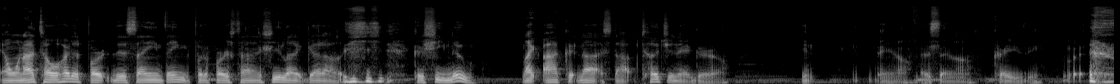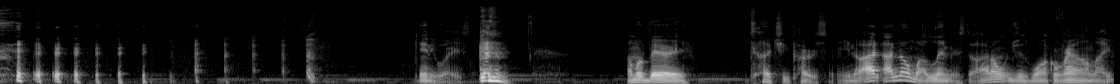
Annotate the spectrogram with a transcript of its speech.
And when I told her the, first, the same thing for the first time, she like got out because she knew. Like I could not stop touching that girl. You know, that sounds crazy. Anyways, I'm a very touchy person. You know, I, I know my limits though. I don't just walk around like,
